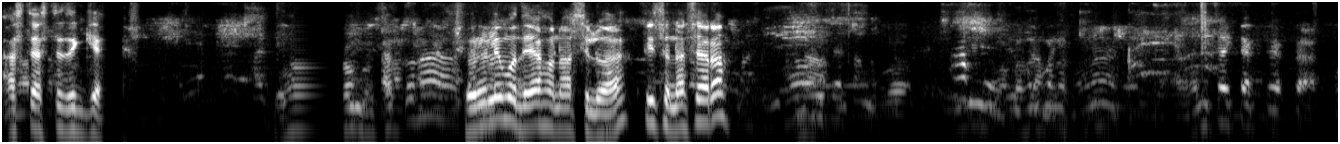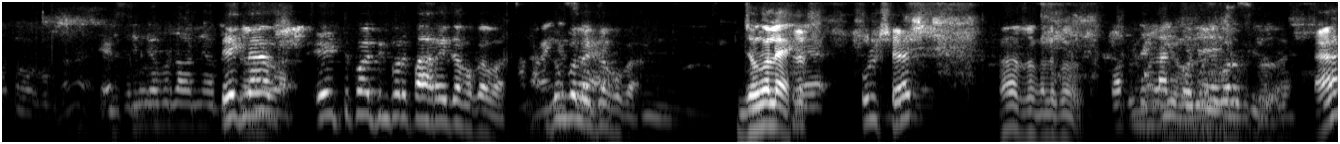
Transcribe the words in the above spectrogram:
আস্তে আস্তে জিজ্ঞা। শরীরের মধ্যে এখন আসছিল হ্যাঁ? পিছনে আছে আরও? দেখলাম এই তো কয়েকদিন পরে পাহাড়ে যাব আবার। জঙ্গলে যাব জঙ্গলে? ফুল শেষ? হ্যাঁ জঙ্গলে কতদিন লাগবে? হ্যাঁ?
